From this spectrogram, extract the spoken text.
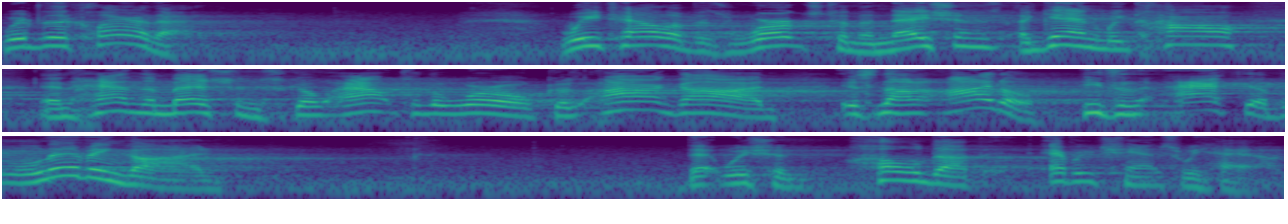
We're to declare that. We tell of his works to the nations. Again, we call and have the message go out to the world because our God is not an idol. He's an active, living God that we should hold up every chance we have.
